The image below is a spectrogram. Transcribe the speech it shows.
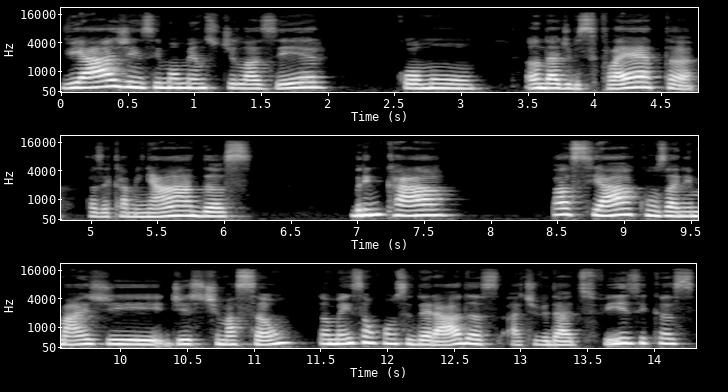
viagens e momentos de lazer, como andar de bicicleta, fazer caminhadas, brincar, passear com os animais de, de estimação também são consideradas atividades físicas,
